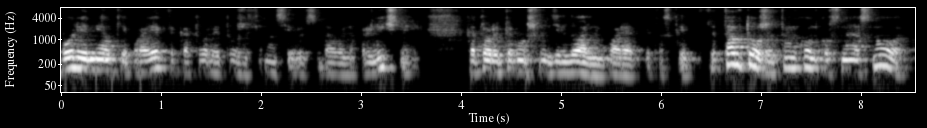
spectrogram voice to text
более мелкие проекты, которые тоже финансируются довольно приличные, которые ты можешь в индивидуальном порядке, так сказать. Там тоже, там конкурсная основа,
